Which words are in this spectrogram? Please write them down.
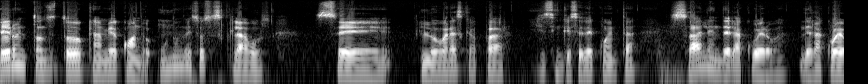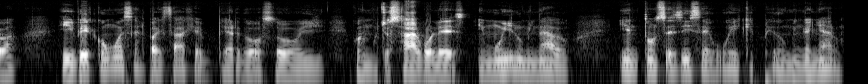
Pero entonces todo cambia cuando uno de esos esclavos se logra escapar y sin que se dé cuenta salen de la cueva, de la cueva y ve cómo es el paisaje verdoso y con muchos árboles y muy iluminado. Y entonces dice, güey, qué pedo, me engañaron.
